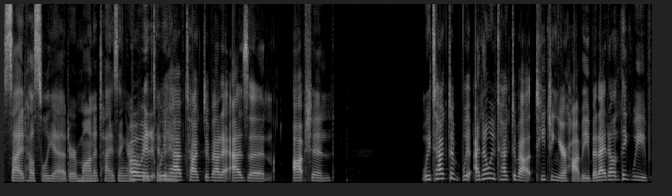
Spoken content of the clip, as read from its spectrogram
side hustle yet or monetizing our creativity. Oh, it, we have talked about it as an option. We talked. We, I know we've talked about teaching your hobby, but I don't think we've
